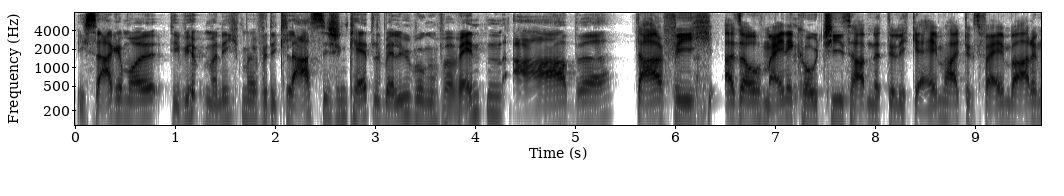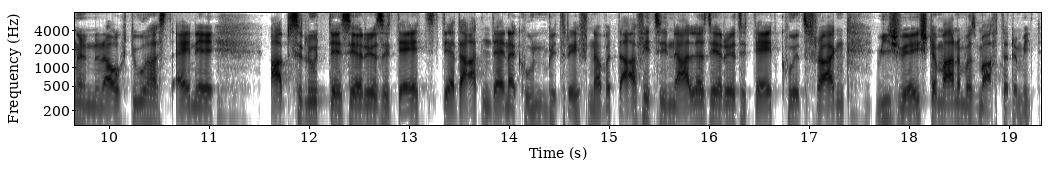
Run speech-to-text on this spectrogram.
Ich sage mal, die wird man nicht mehr für die klassischen Kettlebell-Übungen verwenden, aber darf ich, also auch meine Coaches haben natürlich Geheimhaltungsvereinbarungen und auch du hast eine absolute Seriosität der Daten deiner Kunden betreffen. Aber darf ich jetzt in aller Seriosität kurz fragen, wie schwer ist der Mann und was macht er damit?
